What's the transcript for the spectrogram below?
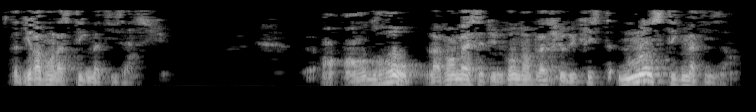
c'est-à-dire avant la stigmatisation. En, en gros, l'avant-messe est une contemplation du Christ non stigmatisante.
